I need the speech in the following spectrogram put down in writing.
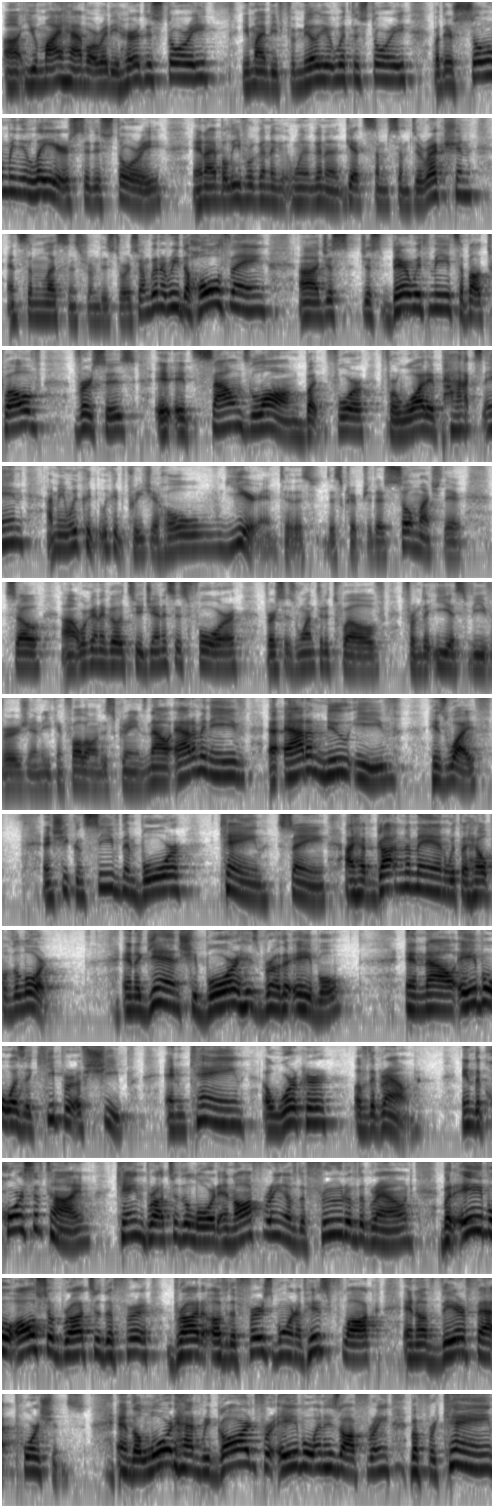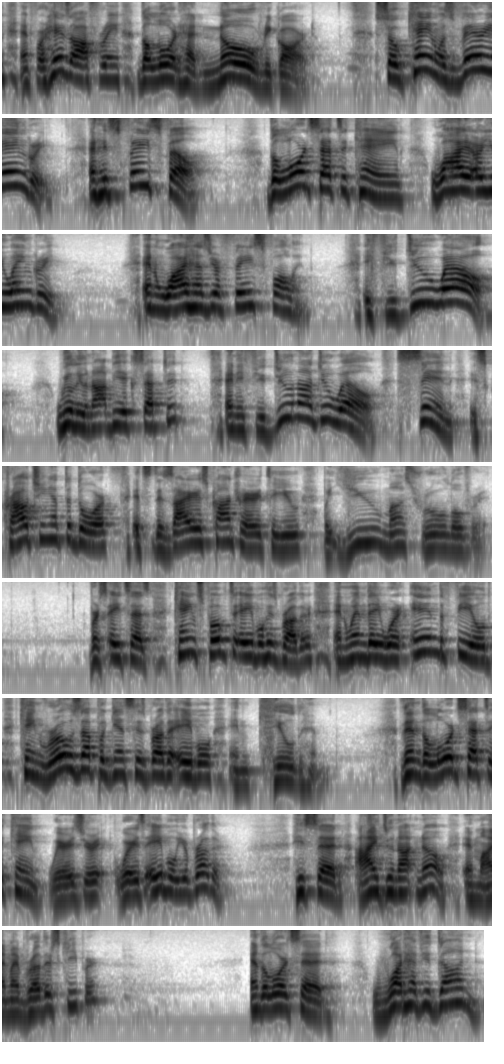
Uh, you might have already heard this story. You might be familiar with the story, but there's so many layers to this story, and I believe we're gonna we're gonna get some some direction and some lessons from this story. So I'm gonna read the whole thing. Uh, just just bear with me. It's about 12 verses. It, it, sounds long, but for, for what it packs in, I mean, we could, we could preach a whole year into this, this scripture. There's so much there. So uh, we're going to go to Genesis 4, verses 1 through 12 from the ESV version. You can follow on the screens. Now, Adam and Eve, uh, Adam knew Eve, his wife, and she conceived and bore Cain, saying, I have gotten a man with the help of the Lord. And again, she bore his brother Abel. And now Abel was a keeper of sheep, and Cain a worker of the ground. In the course of time, Cain brought to the Lord an offering of the fruit of the ground, but Abel also brought to the fir- brought of the firstborn of his flock and of their fat portions. And the Lord had regard for Abel and his offering, but for Cain and for his offering, the Lord had no regard. So Cain was very angry, and his face fell. The Lord said to Cain, why are you angry? And why has your face fallen? If you do well, will you not be accepted? And if you do not do well, sin is crouching at the door. Its desire is contrary to you, but you must rule over it. Verse 8 says, Cain spoke to Abel, his brother, and when they were in the field, Cain rose up against his brother Abel and killed him. Then the Lord said to Cain, Where is, your, where is Abel, your brother? He said, I do not know. Am I my brother's keeper? And the Lord said, What have you done?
